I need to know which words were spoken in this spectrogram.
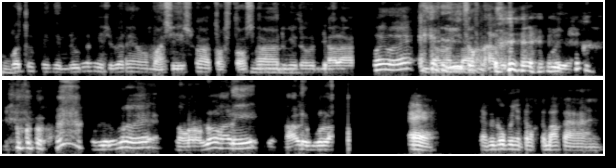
gue tuh pengen juga nih sebenarnya sama mahasiswa tos-tosan Hmm. gitu jalan. Wewe Jalan gitu kan asik Iya. Mobil wewe nongkrong doang kali. Kali pulang. Eh, tapi gue punya tebak-tebakan.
